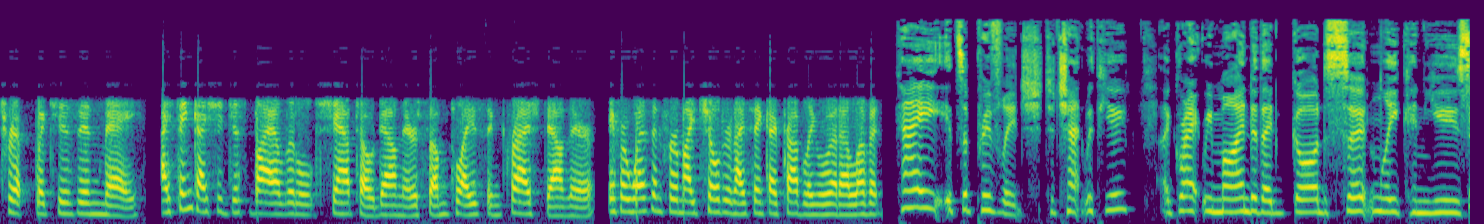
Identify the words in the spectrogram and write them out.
trip, which is in May. I think I should just buy a little chateau down there someplace and crash down there. If it wasn't for my children, I think I probably would. I love it. Kay, it's a privilege to chat with you. A great reminder that God certainly can use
